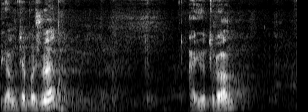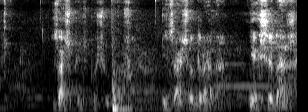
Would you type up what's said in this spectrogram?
Piąty posiłek, a jutro zaś posiłków i zaś od rana. Niech się darzy.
